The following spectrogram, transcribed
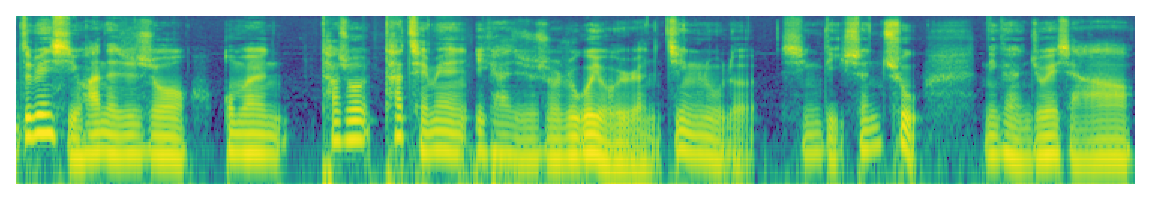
这边喜欢的就是说我们。他说：“他前面一开始就说，如果有人进入了心底深处，你可能就会想要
